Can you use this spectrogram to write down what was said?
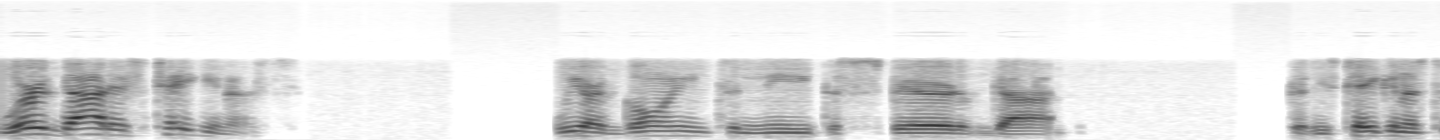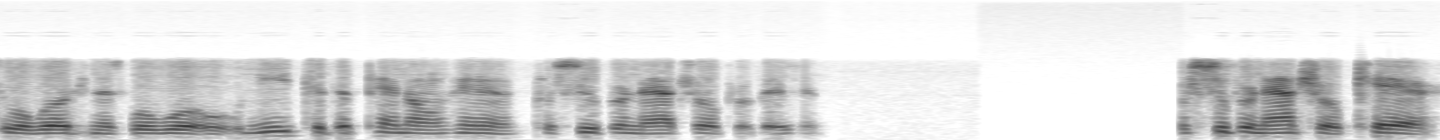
Where God is taking us, we are going to need the Spirit of God because he's taken us to a wilderness where we'll need to depend on him for supernatural provision, for supernatural care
